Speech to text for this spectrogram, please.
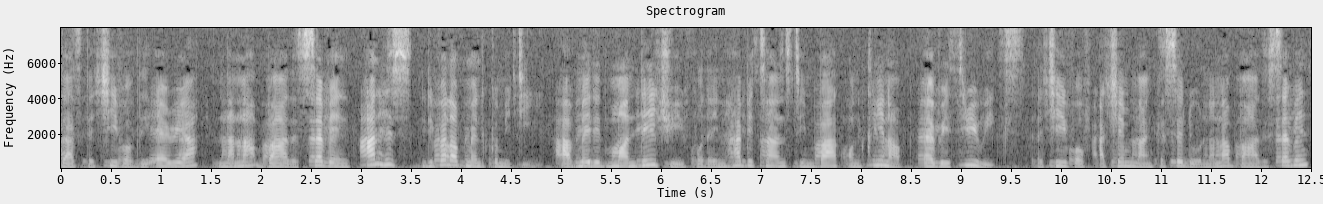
that the chief of the area, Nana Baah the Seventh, and his development committee have made it mandatory for the inhabitants to embark on cleanup every three weeks. The chief of Achim Nankesedo, Nana Baah the Seventh,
